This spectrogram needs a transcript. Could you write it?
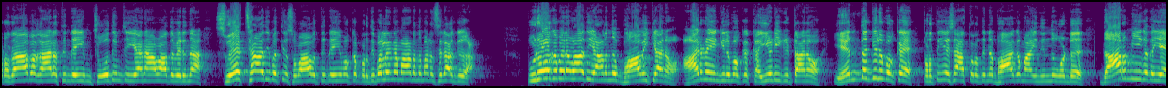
പ്രതാപകാലത്തിന്റെയും ചോദ്യം ചെയ്യാനാവാതെ വരുന്ന സ്വേച്ഛാധിപത്യ സ്വഭാവത്തിന്റെയും ഒക്കെ പ്രതിഫലനമാണെന്ന് മനസ്സിലാക്കുക. പുരോഗമനവാദിയാണെന്ന് ഭാവിക്കാനോ ആരുടെയെങ്കിലുമൊക്കെ കയ്യടി കിട്ടാനോ എന്തെങ്കിലുമൊക്കെ പ്രത്യയശാസ്ത്രത്തിന്റെ ഭാഗമായി നിന്നുകൊണ്ട് ധാർമ്മികതയെ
